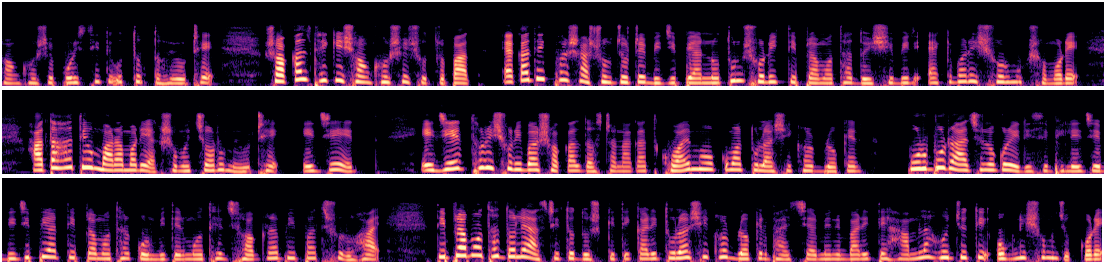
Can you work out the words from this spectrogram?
সংঘর্ষে পরিস্থিতি উত্তপ্ত হয়ে ওঠে। সকাল থেকে সংঘর্ষের সূত্রপাত। একাধিকবার শাসক জোটে বিজেপি আর নতুন শরিক তিপ্রামথা দুই শিবির একেবারে সম্মুখ সমরে। হাতাহাতি ও মারামারি একসময় চরমে ওঠে। এই জেদ এই জের ধরে শনিবার সকাল দশটা নাগাদ খোয়াই মহকুমার তুলাশেখর ব্লকের পূর্ব রাজনগর এডিসি ভিলেজে বিজেপি আর তিপ্রামথার কর্মীদের মধ্যে ঝগড়া বিপাদ শুরু হয়। তিপ্রামথার দলে আশ্রিত দুষ্কৃতিকারী তুলাশেখর ব্লকের ভাইস চেয়ারম্যানের বাড়িতে হামলা, হুজ্জতি, অগ্নিসংযোগ করে।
